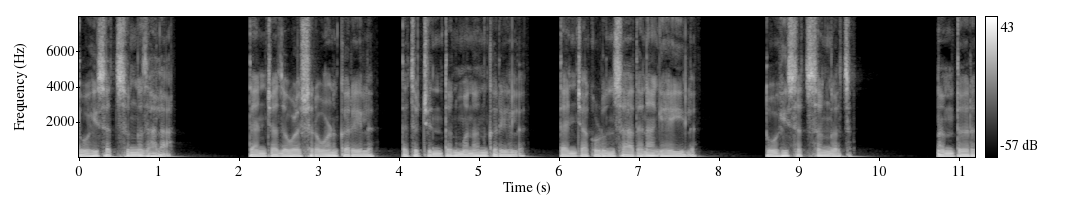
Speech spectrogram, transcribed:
तोही सत्संग झाला. त्यांच्याजवळ श्रवण करेल त्याचं चिंतन मनन करेल त्यांच्याकडून साधना घेईल. तोही सत्संगच. नंतर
